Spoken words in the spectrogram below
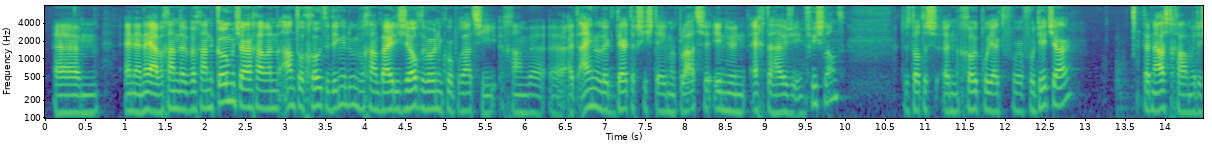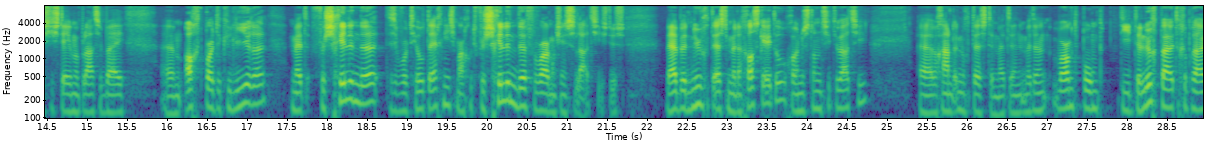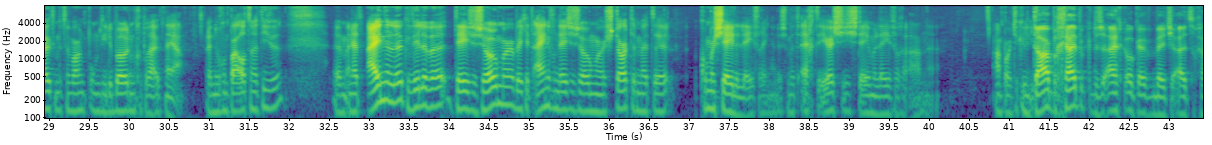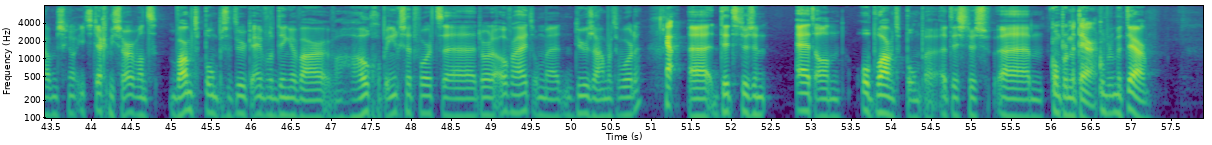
Ehm, en nou ja, we gaan, de, we gaan de komend jaar gaan we een aantal grote dingen doen. We gaan bij diezelfde woningcorporatie gaan we eh, uiteindelijk 30 systemen plaatsen in hun echte huizen in Friesland. Dus dat is een groot project voor, voor dit jaar. Daarnaast gaan we de systemen plaatsen bij ehm, acht particulieren met verschillende, het wordt heel technisch, maar goed, verschillende verwarmingsinstallaties. Dus we hebben het nu getest met een gasketel, gewoon een standaard situatie. Eh, we gaan het ook nog testen met een, met een warmtepomp die de lucht buiten gebruikt, met een warmtepomp die de bodem gebruikt. Nou ja, en nog een paar alternatieven. Ehm, en uiteindelijk willen we deze zomer, een beetje het einde van deze zomer, starten met de commerciële leveringen. Dus met echt de eerste systemen leveren aan, eh, aan particulieren. Daar begrijp ik dus eigenlijk ook even een beetje uit. Gaan we misschien wel iets technischer. Want warmtepomp is natuurlijk een van de dingen waar hoog op ingezet wordt eh, door de overheid om eh, duurzamer te worden. Ja. Eh, dit is dus een add-on op warmtepompen. Het is dus ehm, Complementair. complementair.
